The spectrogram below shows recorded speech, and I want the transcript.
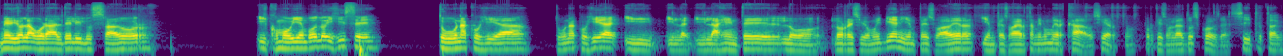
medio laboral del ilustrador. Y como bien vos lo dijiste, tuvo una acogida, tuvo una acogida y, la, gente lo, lo, recibió muy bien y empezó a ver y empezó a ver también un mercado, ¿cierto? Porque son las dos cosas. Sí, total.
